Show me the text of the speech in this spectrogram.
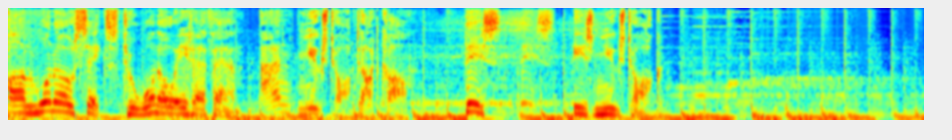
on 106 to 108 FM and Newstalk.com. This, this is Newstalk.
